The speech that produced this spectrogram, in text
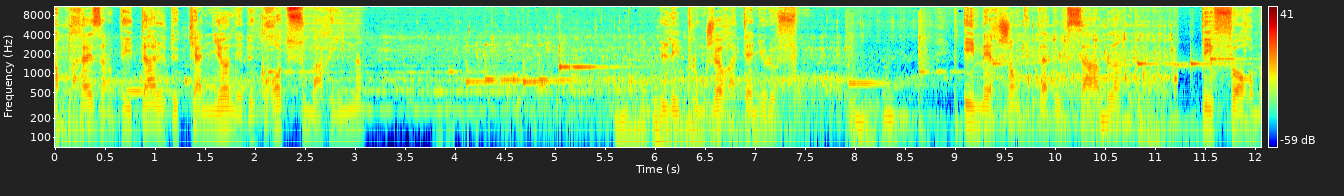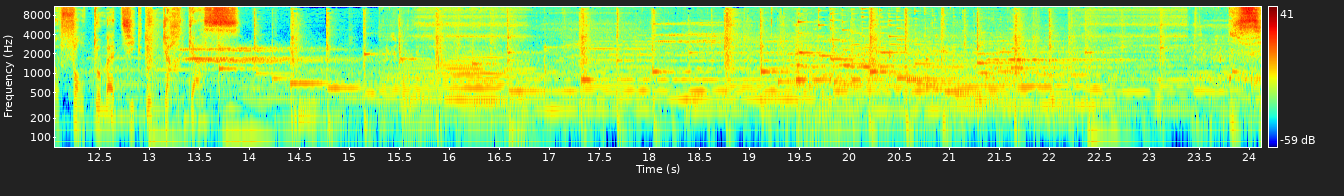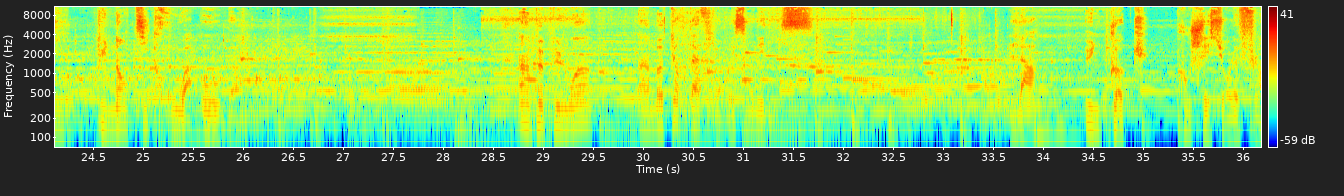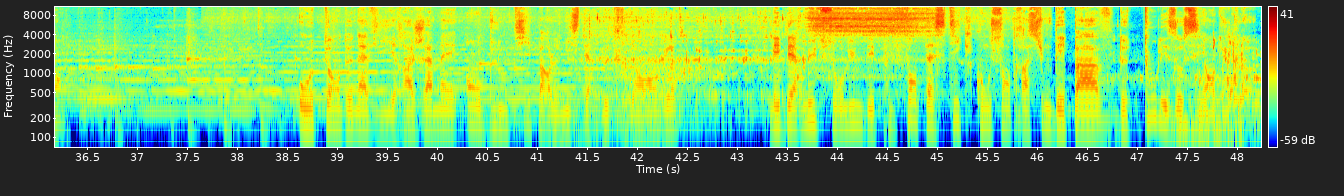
Après un dédale de canyons et de grottes sous-marines, les plongeurs atteignent le fond. Émergeant du plateau de sable, des formes fantomatiques de carcasses. Ici, une antique roue à aube. Un peu plus loin, un moteur d'avion et son hélice. Là, une coque couchée sur le flanc. Autant de navires à jamais engloutis par le mystérieux triangle. Les Bermudes sont l'une des plus fantastiques concentrations d'épaves de tous les océans du globe.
